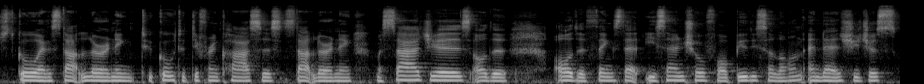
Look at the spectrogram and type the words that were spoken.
just go and start learning to go to different classes start learning massages all the all the things that essential for beauty salon and then she just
